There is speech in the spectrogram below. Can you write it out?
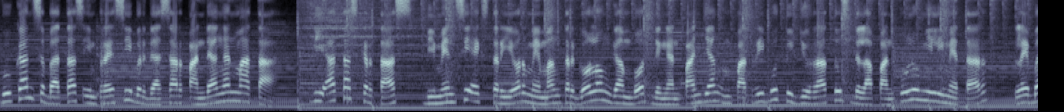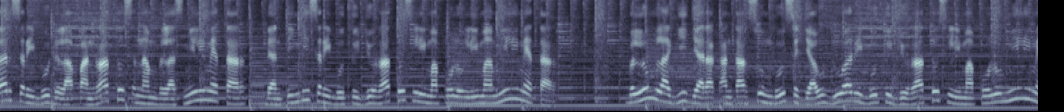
Bukan sebatas impresi berdasar pandangan mata. Di atas kertas, dimensi eksterior memang tergolong gambot dengan panjang 4780 mm, lebar 1816 mm, dan tinggi 1755 mm. Belum lagi jarak antar sumbu sejauh 2750 mm.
